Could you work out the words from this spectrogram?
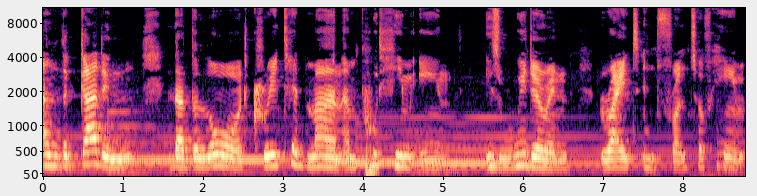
And the garden that the Lord created man and put him in is withering right in front of him.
